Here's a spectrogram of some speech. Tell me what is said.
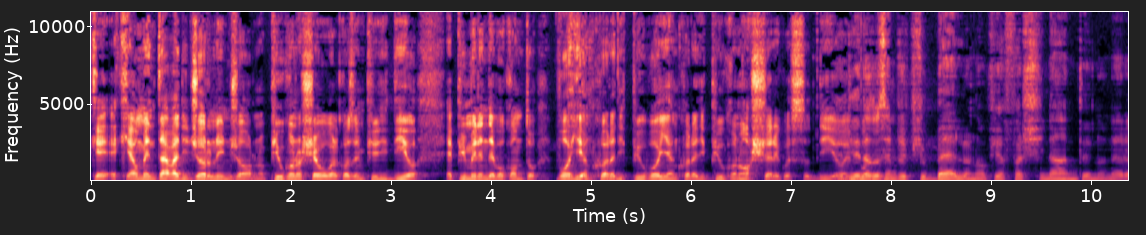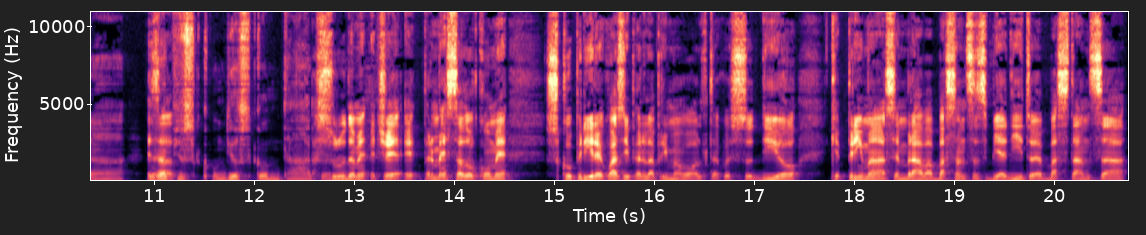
che, che, aumentava di giorno in giorno. Più conoscevo qualcosa in più di Dio e più mi rendevo conto, voglio ancora di più, voglio ancora di più conoscere questo Dio. È diventato sempre più bello, no? più affascinante, non era, esatto. era più sc- un Dio scontato. Assolutamente, no? cioè, per me è stato come scoprire quasi per la prima volta questo Dio che prima sembrava abbastanza sbiadito e abbastanza...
